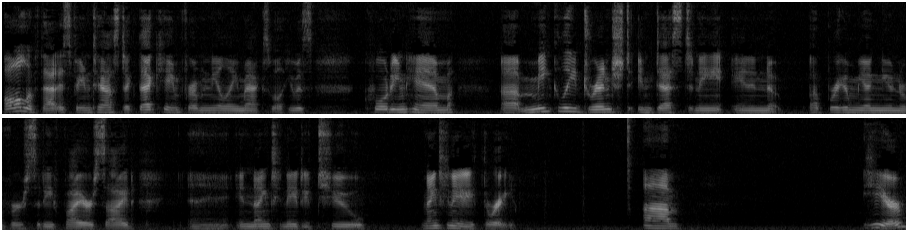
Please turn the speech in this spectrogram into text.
All of that is fantastic. That came from Neal A. Maxwell. He was quoting him uh, meekly drenched in destiny in a Brigham Young University fireside uh, in 1982, 1983. Um, here,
